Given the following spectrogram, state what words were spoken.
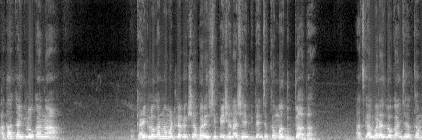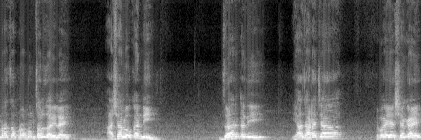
आता काही लोकांना काही लोकांना म्हटल्यापेक्षा बरेचसे पेशंट असे आहेत की त्यांचं कमर दुखतं आता. आजकाल बऱ्याच लोकांच्या कमराचा प्रॉब्लेम चालू झालेला आहे. अशा लोकांनी जर कधी ह्या झाडाच्या हे बघा या शेंगा आहेत.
